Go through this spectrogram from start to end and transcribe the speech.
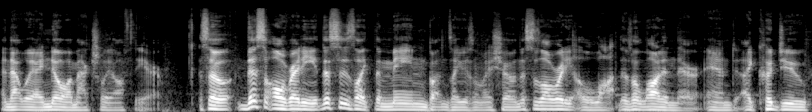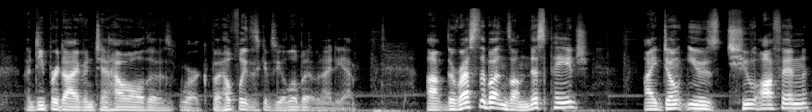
And that way I know I'm actually off the air. So this already, this is like the main buttons I use on my show, and this is already a lot. There's a lot in there, and I could do a deeper dive into how all those work, but hopefully this gives you a little bit of an idea. Uh, the rest of the buttons on this page, I don't use too often,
